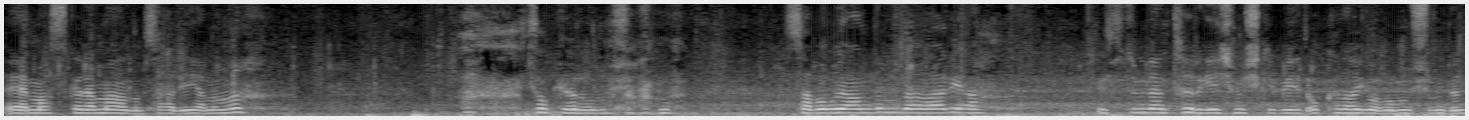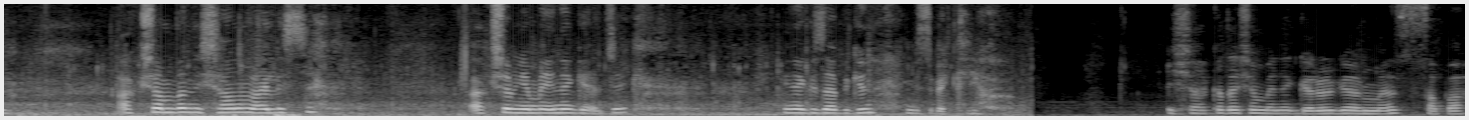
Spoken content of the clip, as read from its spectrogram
E, maskaramı aldım sadece yanıma. Çok yoruldum şu anda. Sabah uyandım da var ya üstümden tır geçmiş gibiydi. O kadar yorulmuşum dün. Akşamdan nişanlım ailesi akşam yemeğine gelecek. Yine güzel bir gün bizi bekliyor. İş arkadaşım beni görür görmez sabah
